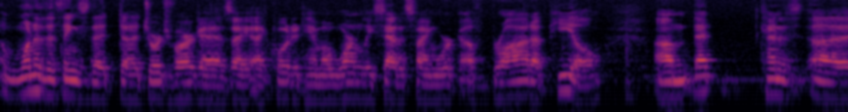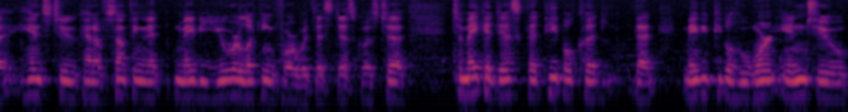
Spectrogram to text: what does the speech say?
one of the things that uh, George Vargas, I, I, quoted him, a warmly satisfying work of broad appeal, um, that kind of uh, hints to kind of something that maybe you were looking for with this disc was to to make a disc that people could that maybe people who weren't into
